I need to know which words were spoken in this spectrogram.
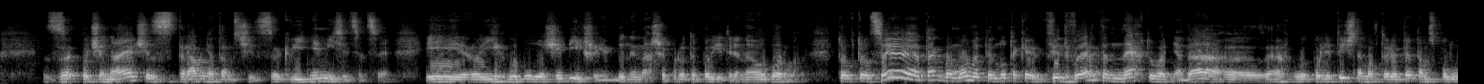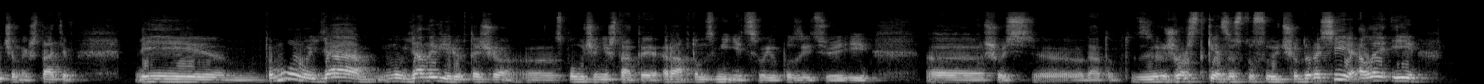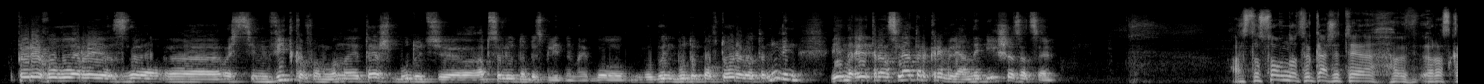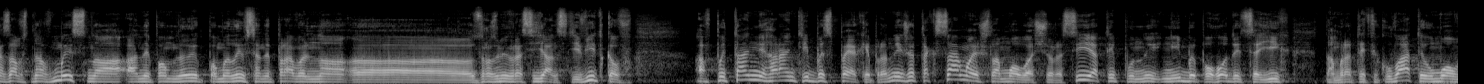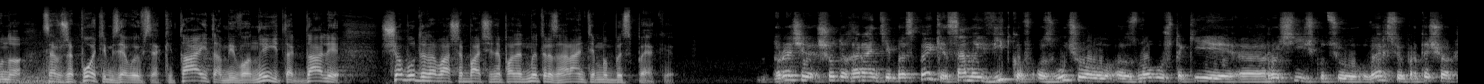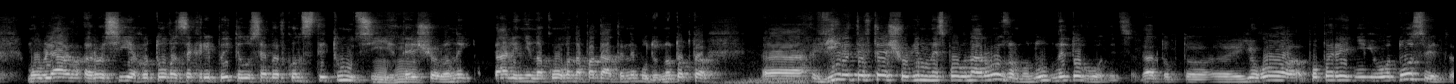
з починаючи з травня там чи з квітня місяця це і е, їх би було ще більше, якби не наша протиповітряна оборона. Тобто, це так би мовити, ну таке відверте нехтування да, е, політичним авторитетом Сполучених Штатів. І тому я ну я не вірю в те, що е, Сполучені Штати раптом змінять свою позицію і е, щось е, да, тут жорстке застосують щодо Росії, але і переговори з е, ось цим Віткофом вони теж будуть е, абсолютно безплідними, бо він буде повторювати. Ну він він ретранслятор Кремля, не більше за це. А стосовно, ви кажете, розказав навмисно, а не помилився неправильно, е, зрозумів росіян Стів Вітков. А в питанні гарантій безпеки про них же так само йшла мова, що Росія, типу, ні- ніби погодиться їх там ратифікувати умовно. Це вже потім з'явився Китай, там і вони, і так далі. Що буде на ваше бачення, пане Дмитре, з гарантіями безпеки? До речі, щодо гарантій безпеки, саме Вітков озвучував е, знову ж таки е, російську цю версію про те, що мовляв, Росія готова закріпити у себе в конституції те, що вони далі ні на кого нападати не будуть. Ну тобто е, вірити в те, що він не сповна розуму, ну не доводиться. Да? Тобто е, його попередній його досвід е,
